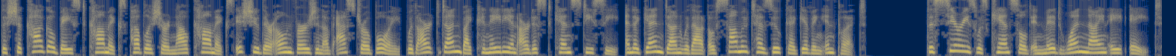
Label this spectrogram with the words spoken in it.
the Chicago-based comics publisher Now Comics issued their own version of Astro Boy, with art done by Canadian artist Ken Steacy, and again done without Osamu Tezuka giving input. The series was cancelled in mid-1988.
